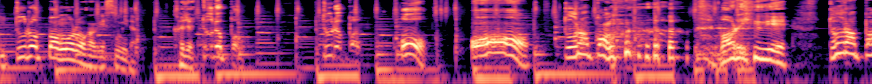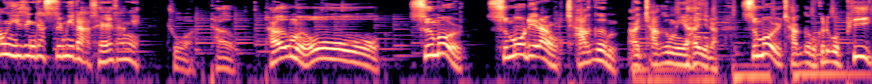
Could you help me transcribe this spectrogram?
이 뚜러뻥으로 가겠습니다. 가자 뚜러뻥. 뚜러뻥. 오! 오! 뚜러뻥. 머리 위에 뚜러뻥이 생겼습니다 세상에. 좋아 다음. 다음은 오! 스몰. 스몰이랑 자금. 아 자금이 아니라 스몰 자금 그리고 빅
